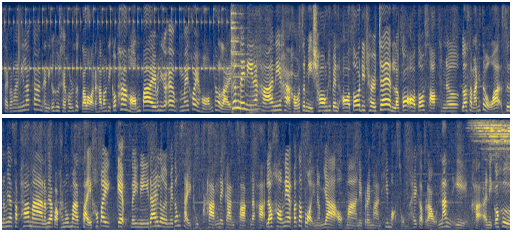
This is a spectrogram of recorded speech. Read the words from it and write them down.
ใส่ประมาณนี้ละกัน อันนี้ก็คือใช้ความรู้สึกตลอดนะคะ บางทีก็ผ้าหอมไป บางทีก็เออไม่ค่อยหอมเท่าไหร่ ซึ่งในนี้นะคะนี่ค่ะเขาก็จะมีช่องที่เป็นออโต้ดิเทอร์เจนแล้วก็ออโต้ซอฟท์เนอร์เราสามารถที่จะบอกว่าซื้อน้ำยาซักผ้ามาน้ำยาปรับผ้านุ่มมาใส่เข้าไปเก็บในนี้ได้เลย ไม่ต้องใส่ทุกครั้งในการซักนะคะ แล้วเขาเนี่ยก็จะปล่อยน้ำยาออกมาในปริมาณที่เหมาะสมให้กับเรานั่นเองค่ะ อันนี้ก็คือ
